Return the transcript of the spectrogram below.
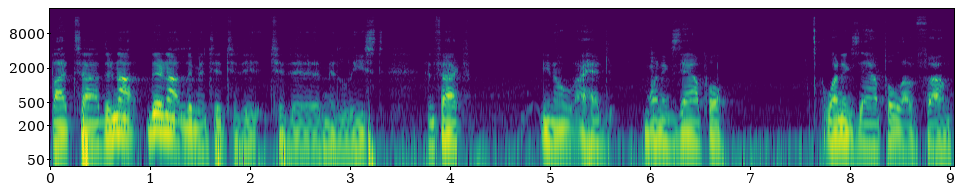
but uh, they're not they're not limited to the to the Middle East. In fact, you know, I had one example one example of um,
